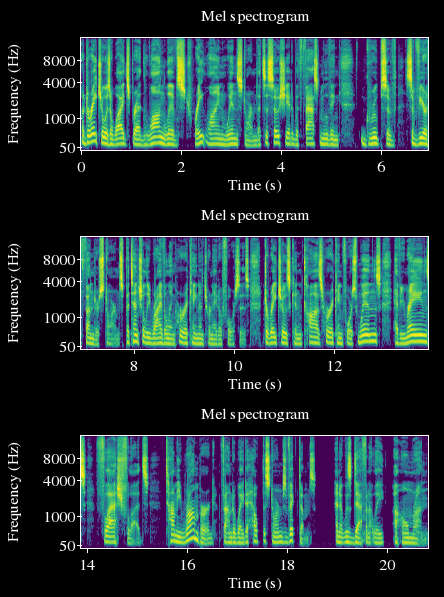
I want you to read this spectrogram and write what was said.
A derecho is a widespread, long lived, straight line windstorm that's associated with fast moving groups of severe thunderstorms, potentially rivaling hurricane and tornado forces. Derechos can cause hurricane force winds, heavy rains, flash floods. Tommy Romberg found a way to help the storm's victims. And it was definitely a home run.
